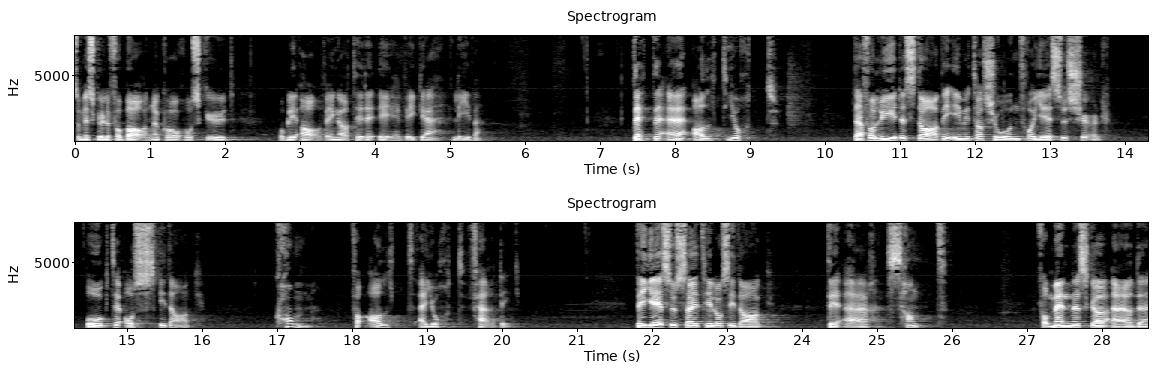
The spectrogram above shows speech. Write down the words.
så vi skulle få barnekår hos Gud og bli arvinger til det evige livet. Dette er alt gjort. Derfor lyder stadig invitasjonen fra Jesus sjøl, og til oss i dag. Kom, for alt er gjort ferdig. Det Jesus sier til oss i dag, det er sant. For mennesker er det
